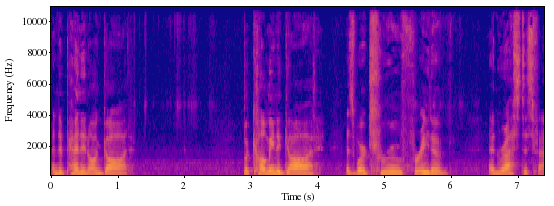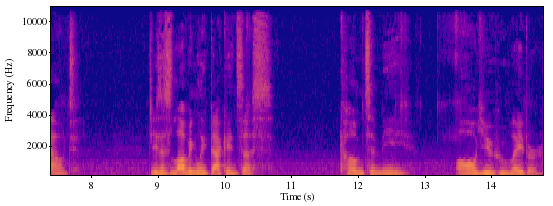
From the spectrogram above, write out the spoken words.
and dependent on God. But coming to God is where true freedom and rest is found. Jesus lovingly beckons us Come to me all you who labor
